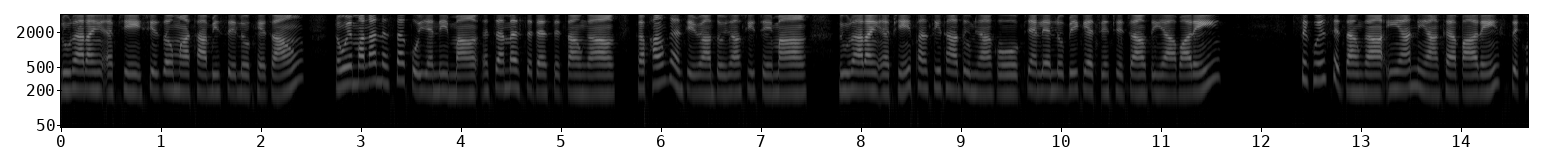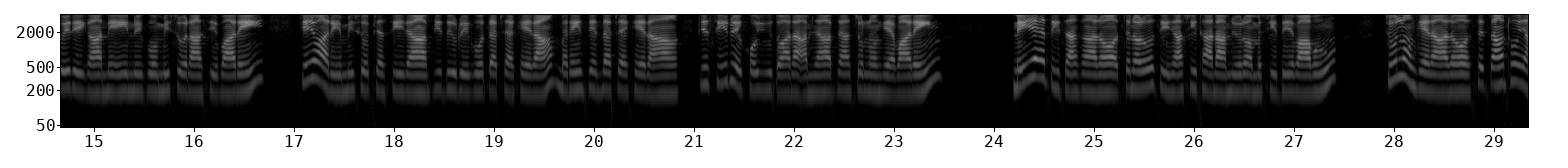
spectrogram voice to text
လူထားတိုင်းအဖြစ်ရှေ့ဆုံးမှထားပြီးဆေးလို့ခဲ့ကြောင်းနိုဝင်ဘာလ29ရက်နေ့မှာအကြမ်းဖက်စစ်တပ်စစ်ကြောင်းကကဖောင်းကန်ကျေးရွာသို့ရောက်ရှိချိန်မှာလူထားတိုင်းအဖြစ်ဖမ်းဆီးထားသူများကိုပြန်လည်လွှတ်ပေးခဲ့ခြင်းဖြစ်ကြောင်းသိရပါတယ်။စစ်ခွေးစစ်ကြောင်းကအင်အားနေရာခန့်ပါတယ်စစ်ခွေးတွေကနေအိမ်တွေကိုမိရှို့တာရှိပါတယ် ကျင်းရွာတွေမိရှို့ဖျက်ဆီးတာပြည်သူတွေကိုတပ်ဖြတ်ခဲ့တာမရင်းကျင်းတပ်ဖြတ်ခဲ့တာပစ္စည်းတွေခိုးယူသွားတာအများအပြားကျွလွန်ခဲ့ပါတယ်။နေရဲ့အတိအကျကတော့ကျွန်တော်တို့စီရရှိထားတာမျိုးတော့မရှိသေးပါဘူးကျူးလွန်ခဲ့တာတော့စစ်ကြောင်းထိုးရ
